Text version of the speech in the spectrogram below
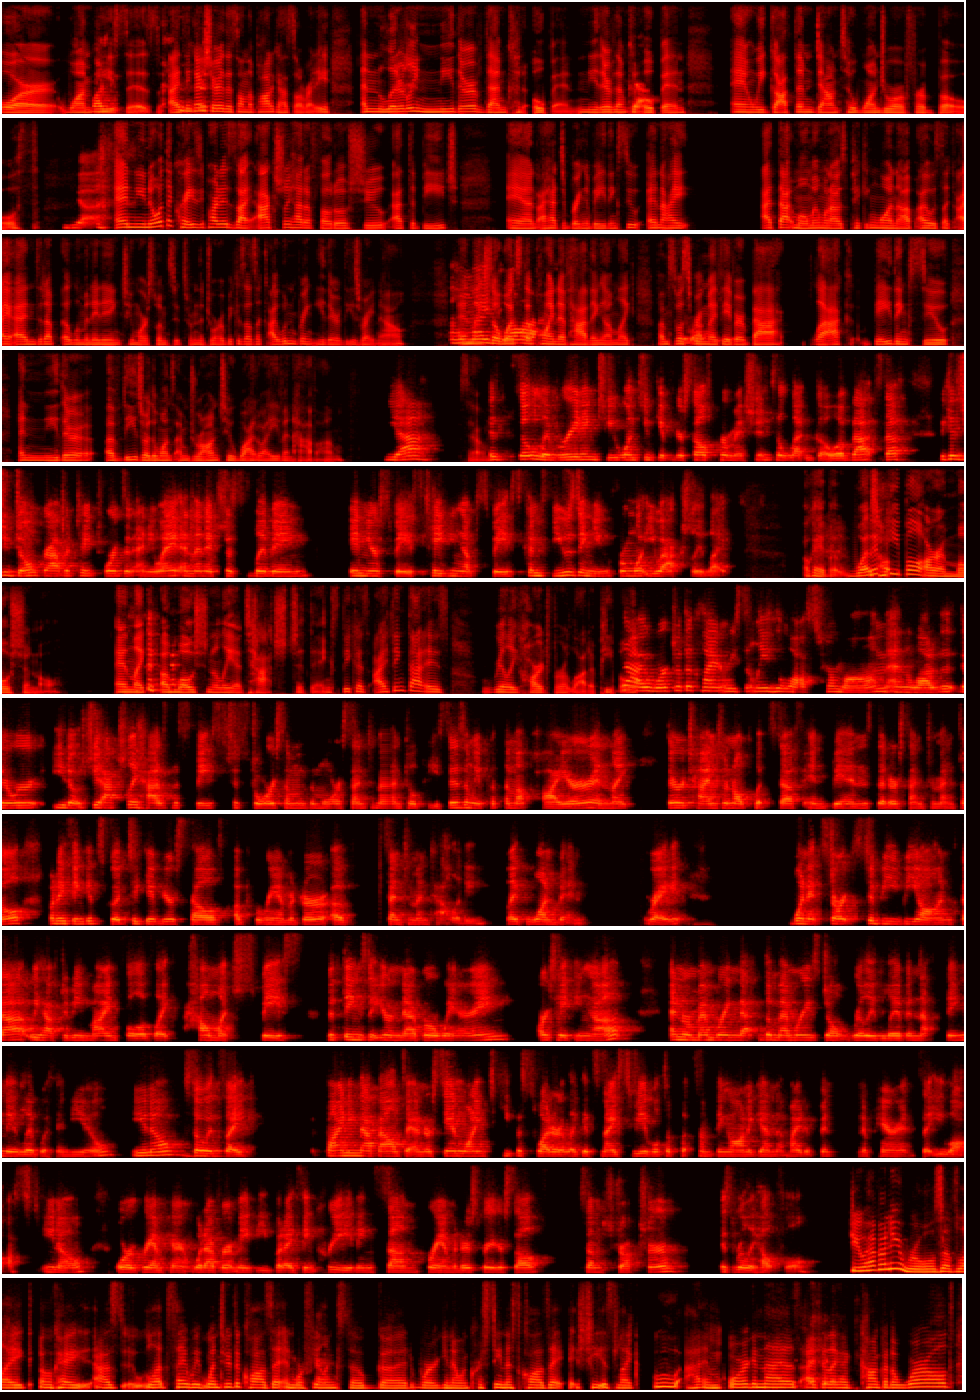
or one pieces. I think I shared this on the podcast already. And literally neither of them could open. Neither of them could yeah. open. And we got them down to one drawer for both. Yeah. And you know what the crazy part is? I actually had a photo shoot at the beach and I had to bring a bathing suit. And I at that moment when I was picking one up, I was like, I ended up eliminating two more swimsuits from the drawer because I was like, I wouldn't bring either of these right now. Oh and like, so God. what's the point of having them? Like, if I'm supposed to bring my favorite back black bathing suit and neither of these are the ones I'm drawn to, why do I even have them? Yeah. So it's so liberating too once you give yourself permission to let go of that stuff because you don't gravitate towards it anyway. And then it's just living in your space, taking up space, confusing you from what you actually like. Okay, but what if people are emotional? And like emotionally attached to things because I think that is really hard for a lot of people. Yeah, I worked with a client recently who lost her mom, and a mm-hmm. lot of it, there were, you know, she actually has the space to store some of the more sentimental pieces, and we put them up higher. And like, there are times when I'll put stuff in bins that are sentimental, but I think it's good to give yourself a parameter of sentimentality, like one bin, right? When it starts to be beyond that, we have to be mindful of like how much space the things that you're never wearing are taking up and remembering that the memories don't really live in that thing, they live within you, you know? Mm-hmm. So it's like finding that balance. I understand wanting to keep a sweater. Like it's nice to be able to put something on again that might have been a parent that you lost, you know, or a grandparent, whatever it may be. But I think creating some parameters for yourself, some structure is really helpful. Do you have any rules of like, okay, as let's say we went through the closet and we're feeling so good. We're, you know, in Kristina's closet, she is like, ooh, I am organized. I feel like I can conquer the world.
